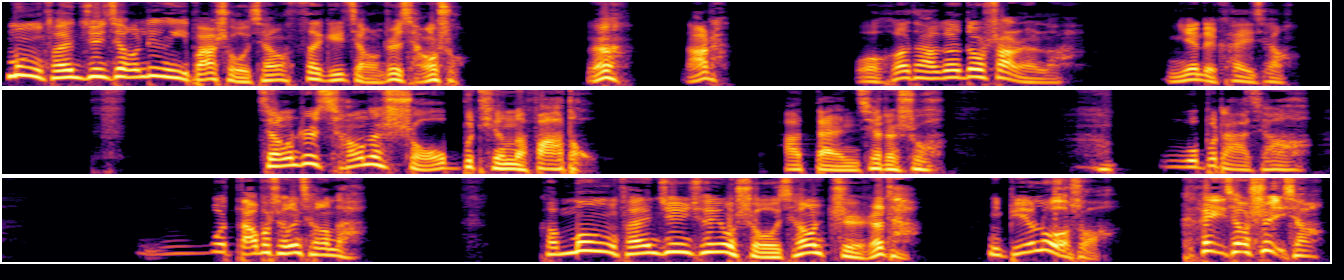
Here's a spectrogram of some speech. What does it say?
孟凡军将另一把手枪塞给蒋志强，说：“嗯，拿着，我和大哥都杀人了，你也得开一枪。”蒋志强的手不停的发抖，他胆怯的说：“我不打枪，我打不成枪的。”可孟凡军却用手枪指着他：“你别啰嗦，开一枪是一枪。”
